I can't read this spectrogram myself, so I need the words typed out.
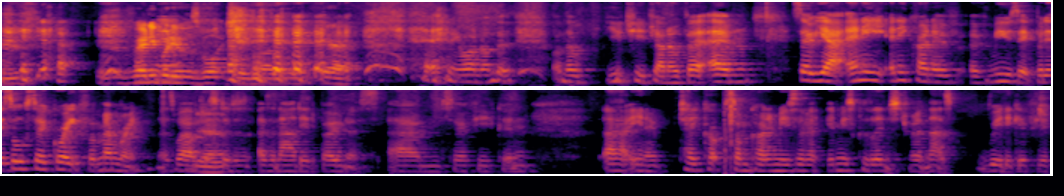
thing. move. yeah For anybody was watching, by the way, yeah. anyone on the on the YouTube channel. But um, so yeah, any any kind of, of music, but it's also great for memory as well, Yeah. just as, as an added bonus. Um, so if you can, uh, you know, take up some kind of music a musical instrument, that's really good for your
